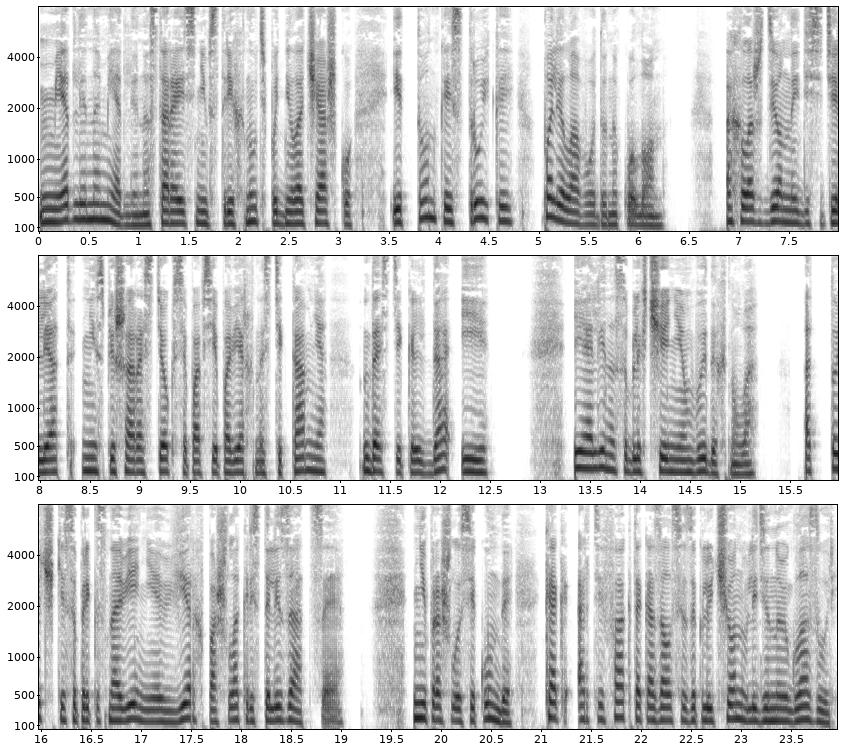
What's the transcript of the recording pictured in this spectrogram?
Медленно-медленно, стараясь не встряхнуть, подняла чашку и тонкой струйкой полила воду на кулон. Охлажденный десятилет не спеша растекся по всей поверхности камня, достиг льда и... И Алина с облегчением выдохнула. От точки соприкосновения вверх пошла кристаллизация. Не прошло секунды, как артефакт оказался заключен в ледяную глазурь.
